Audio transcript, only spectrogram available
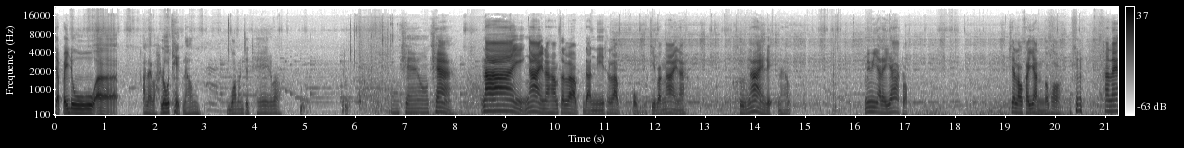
จะไปดูเอ่ออะไรวะโลเทคนะว่ามันจะเท่หรือเปล่า โอเค โอเคง่ายง่ายนะครับสำหรับดันนี้สำหรับผมคิดว่าง่ายนะ คือง่ายเลยนะครับ ไม่มีอะไรยากหรอก แค่เราขยันก็พอท่านน่ข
